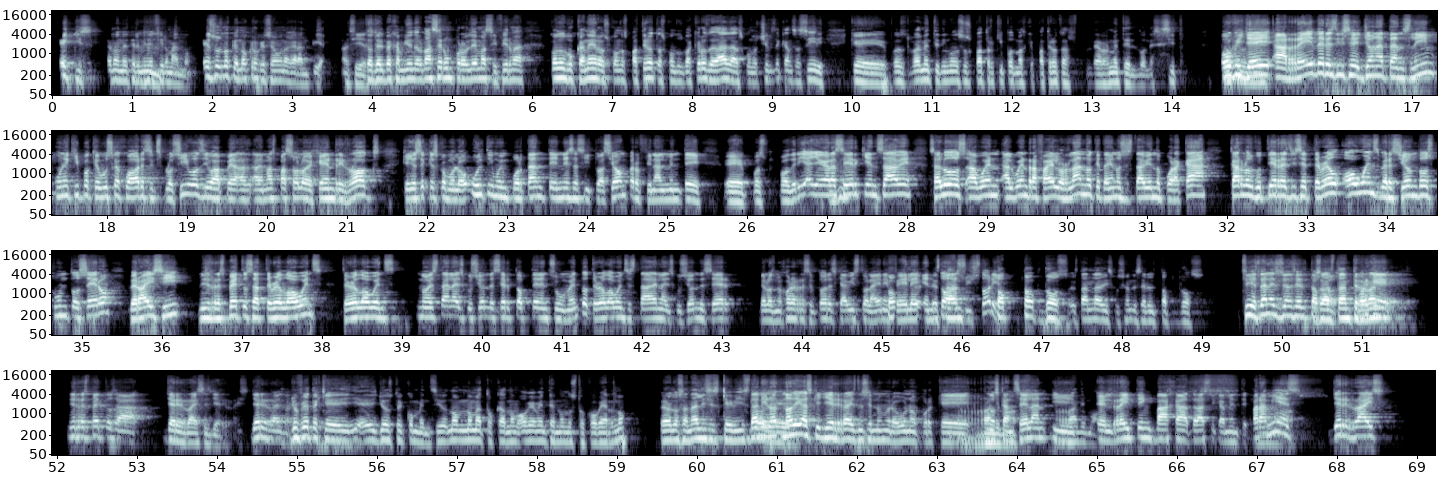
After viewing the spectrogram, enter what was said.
X, donde termine firmando. Eso es lo que no creo que sea una garantía. Así es. Que Odell Beckham Jr. va a ser un problema si firma con los Bucaneros, con los Patriotas, con los Vaqueros de Dallas, con los Chiefs de Kansas City, que pues realmente ninguno de esos cuatro equipos más que Patriotas realmente lo necesita. OBJ a Raiders, dice Jonathan Slim, un equipo que busca jugadores explosivos. Ape- además pasó lo de Henry Rocks, que yo sé que es como lo último importante en esa situación, pero finalmente eh, pues podría llegar a ser, quién sabe. Saludos a buen, al buen Rafael Orlando, que también nos está viendo por acá. Carlos Gutiérrez dice Terrell Owens versión 2.0, pero ahí sí, mis respetos a Terrell Owens. Terrell Owens no está en la discusión de ser top 10 en su momento, Terrell Owens está en la discusión de ser de los mejores receptores que ha visto la NFL Top- en están toda su historia. Top, top 2, está en la discusión de ser el top 2. Sí, está en la discusión de ser el top sea, 2, está entre Porque, mis respetos a Jerry Rice es Jerry Rice. Jerry Rice. va Yo fíjate que eh, yo estoy convencido, no, no me ha tocado, no, obviamente no nos tocó verlo, pero los análisis que he visto. Dani, no, de- no digas que Jerry Rice no es el número uno porque Randy nos Moss. cancelan y Moss. el rating baja drásticamente. Para Randy mí Moss. es Jerry Rice,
